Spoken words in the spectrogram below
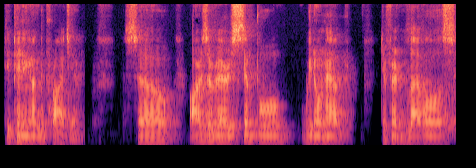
depending on the project. So ours are very simple. We don't have different levels.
